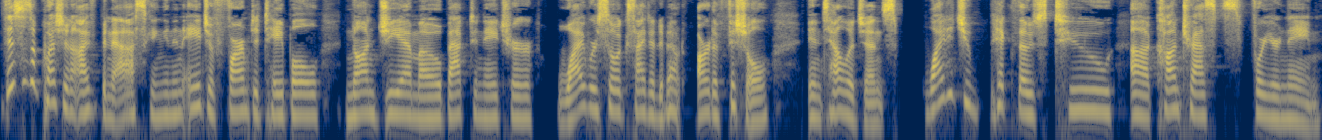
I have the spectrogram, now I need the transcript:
this is a question I've been asking in an age of farm to table, non GMO, back to nature, why we're so excited about artificial intelligence. Why did you pick those two uh, contrasts for your name?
